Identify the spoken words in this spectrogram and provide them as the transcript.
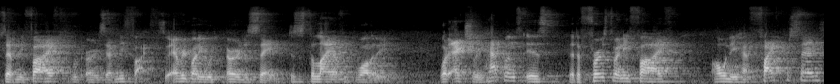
75 would earn 75. So everybody would earn the same. This is the line of equality. What actually happens is that the first 25 only have 5%,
